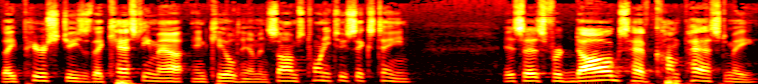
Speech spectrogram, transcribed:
They pierced Jesus, they cast him out and killed him. In Psalms 22 16, it says, For dogs have compassed me.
